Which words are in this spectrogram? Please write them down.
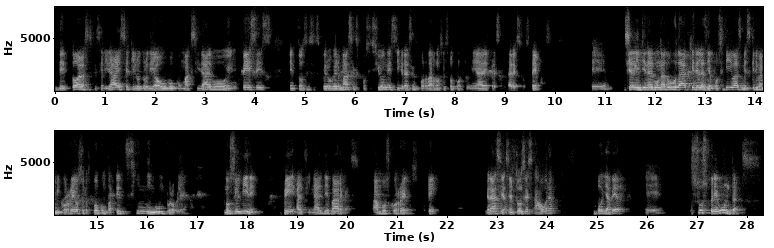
de todas las especialidades. Sé que el otro día hubo con Max Hidalgo en peces, entonces espero ver más exposiciones y gracias por darnos esta oportunidad de presentar estos temas. Eh, si alguien tiene alguna duda, quiere las diapositivas, me escribe a mi correo, se los puedo compartir sin ningún problema. No se olviden, ve al final de Vargas, ambos correos, ¿ok? Gracias. Entonces, ahora voy a ver eh, sus preguntas.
